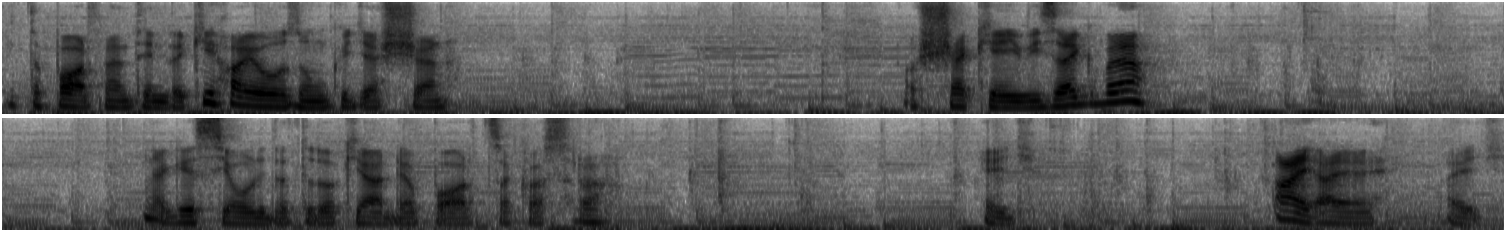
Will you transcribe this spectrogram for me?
Itt a part mentén ide kihajózunk ügyesen. A sekély vizekbe. Egész jól ide tudok járni a partszakaszra. Így. Ajajaj, így.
